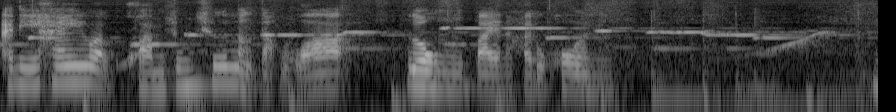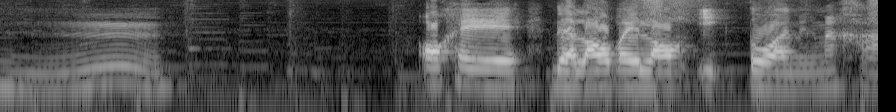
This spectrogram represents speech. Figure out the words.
อันนี้ให้แบบความชุ่มชื่นหลังจากแบบว่าลงไปนะคะทุกคน อืมโอเค เดี๋ยวเราไปลองอีกตัวหนึ่งนะคะ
